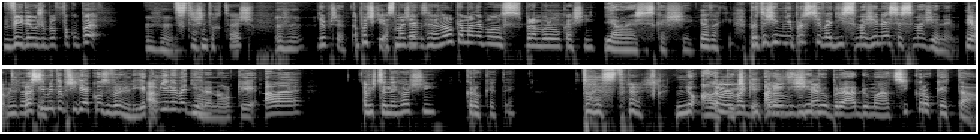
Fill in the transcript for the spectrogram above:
videu, že byl fakt úplně Mm-hmm. Strašně to chceš? Mm-hmm. Dobře. A počkej, a smažák no. s hranolkama nebo s bramborovou kaší? Já mám asi s kaší. Já taky. Protože mě prostě vadí smažené se smaženým. Jo, mě taky. Vlastně mi to přijde jako zvrhlý. Jako a, mě nevadí no. hranolky, ale... A víš, co nejhorší? Krokety. To je strašné. No ale to počkej, ale když je dobrá domácí kroketa,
